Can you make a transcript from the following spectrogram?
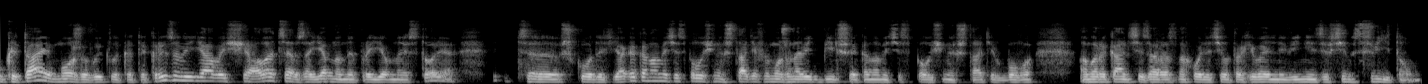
у Китаї, може викликати кризові явища, але це взаємно неприємна історія. Це шкодить як економіці Сполучених Штатів, і може навіть більше економіці Сполучених Штатів, бо американці зараз знаходяться у торгівельній війні зі всім світом,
